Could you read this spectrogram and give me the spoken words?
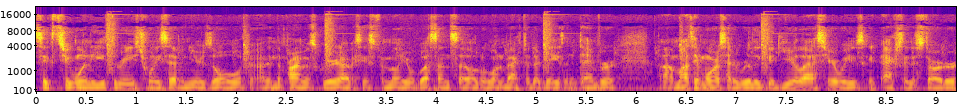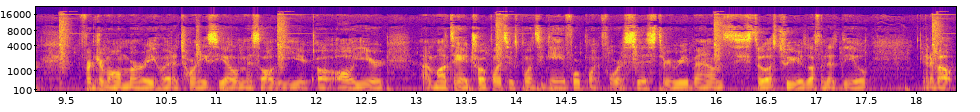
6'2", 183, he's 27 years old. Uh, in the prime of his career, obviously he's familiar with Wes Unseld, going back to their days in Denver. Uh, Monte Morris had a really good year last year where he was actually the starter for Jamal Murray, who had a torn ACL and missed all, the year, all year. Uh, Monte had 12.6 points a game, 4.4 assists, 3 rebounds. He still has two years left on his deal at about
